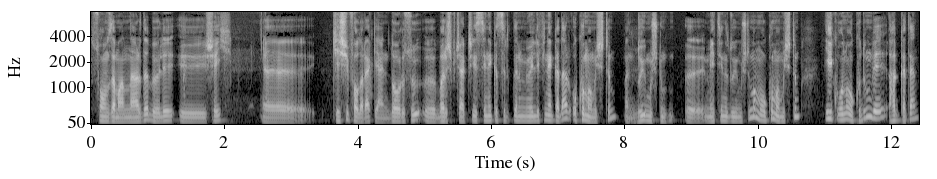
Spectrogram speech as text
Son zamanlarda böyle e, şey e, keşif olarak yani doğrusu e, Barış Bıçakçı'yı Sinek Isırıkların müellifine kadar okumamıştım. Hani duymuştum metini duymuştum ama okumamıştım. İlk onu okudum ve hakikaten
